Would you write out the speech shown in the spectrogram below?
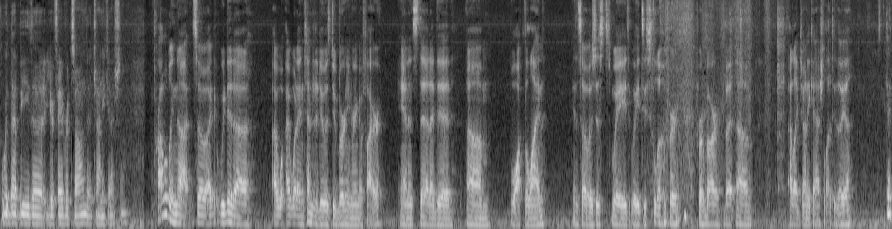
Would that be the your favorite song, the Johnny Cash song? Probably not. So I, we did a. I, I, what I intended to do was do Burning Ring of Fire, and instead I did um, Walk the Line, and so it was just way way too slow for for a bar. But um, I like Johnny Cash a lot too, though. Yeah. Good.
